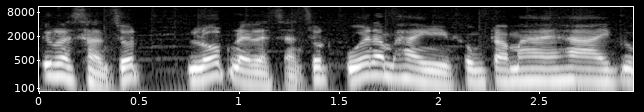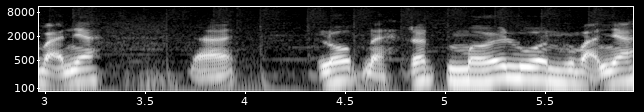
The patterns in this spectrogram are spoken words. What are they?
tức là sản xuất, lốp này là sản xuất cuối năm 2022 các bạn nhé. Đấy, lốp này rất mới luôn các bạn nhé.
